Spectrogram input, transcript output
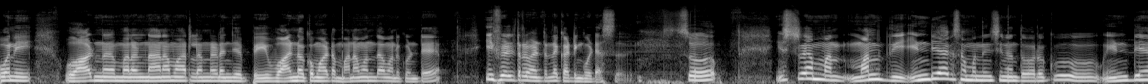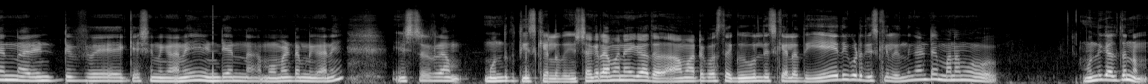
పోనీ వాడు వాడు మనల్ని నానా మాటలు అన్నాడని చెప్పి వాడిని ఒక మాట మనం అందాం అనుకుంటే ఈ ఫిల్టర్ వెంటనే కటింగ్ కొట్టేస్తుంది. సో ఇన్స్టాగ్రామ్ మన మనది ఇండియాకి సంబంధించినంత వరకు ఇండియన్ ఐడెంటిఫికేషన్ కానీ ఇండియన్ మొమెంటమ్ని కానీ ఇన్స్టాగ్రామ్ ముందుకు తీసుకెళ్ళదు. ఇన్స్టాగ్రామ్ అనే కాదు ఆ మాటకు వస్తే గూగుల్ తీసుకెళ్ళదు ఏది కూడా తీసుకెళ్ళదు. ఎందుకంటే మనము ముందుకు వెళ్తున్నాం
